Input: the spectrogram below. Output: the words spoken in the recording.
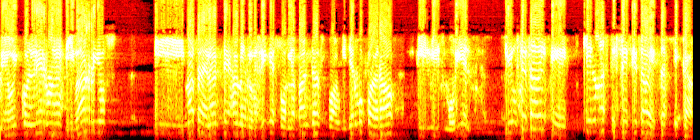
me voy con Lerma y Barrios, y más adelante James Rodríguez por las bandas, Juan Guillermo Cuadrado y Luis Muriel. Que usted sabe que, ¿quién más que usted que sabe táctica?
